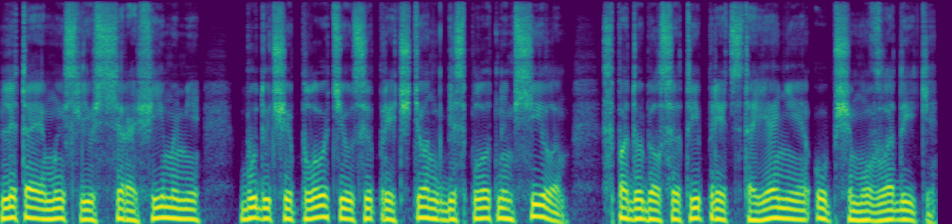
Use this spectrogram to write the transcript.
летая мыслью с серафимами, будучи плотью сопричтен к бесплотным силам, сподобился ты предстояние общему владыке.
